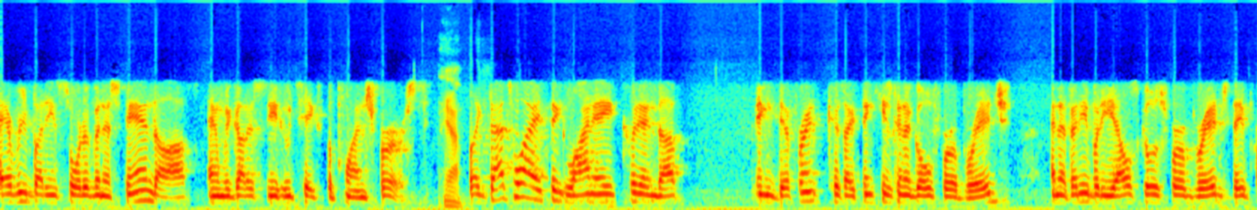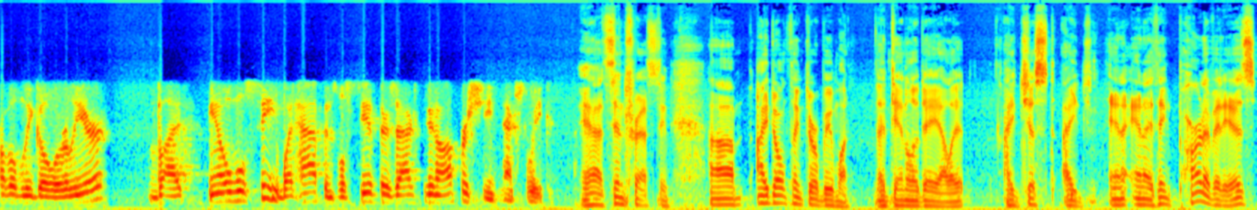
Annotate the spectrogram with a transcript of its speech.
everybody's sort of in a standoff and we got to see who takes the plunge first. Yeah. Like that's why I think Laine could end up being different because I think he's going to go for a bridge. And if anybody else goes for a bridge, they probably go earlier. But, you know, we'll see what happens. We'll see if there's actually an offer sheet next week. Yeah, it's interesting. Um, I don't think there will be one at the end of the day, Elliot. I just, I, and, and I think part of it is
